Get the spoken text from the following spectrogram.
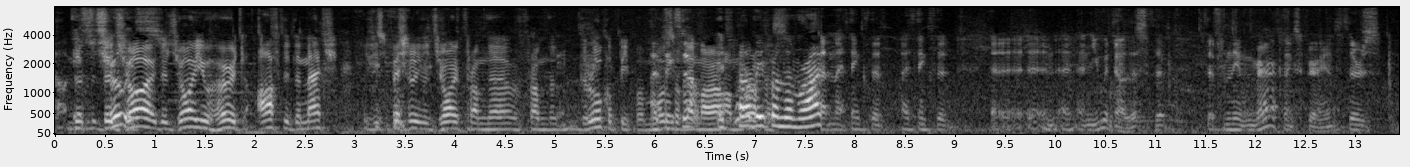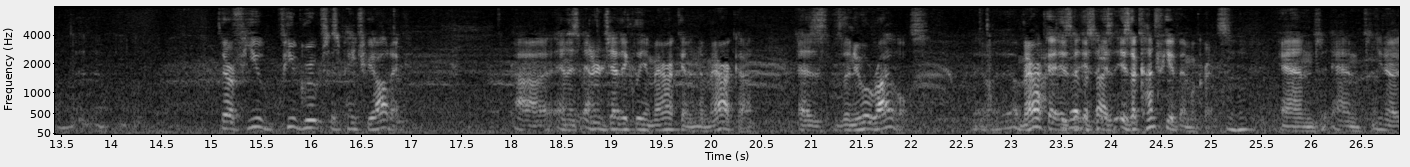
uh, the, it's the joy, the joy you heard after the match is especially the joy from the from the, the local people. Most think of so. them are It's probably Americans. from the Morocco. And I think that I think that, uh, and, and- and you would know this that, that from the American experience, there's there are few few groups as patriotic uh, and as energetically American in America as the new arrivals. You know, America is, is, is, is a country of immigrants. And and you know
